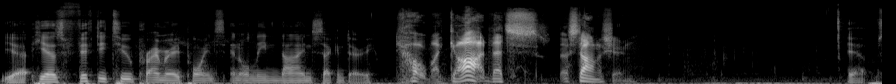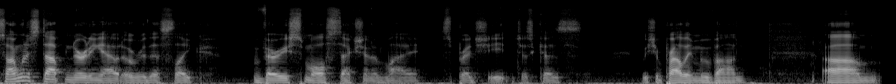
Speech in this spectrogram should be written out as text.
Yeah, he has 52 primary points and only nine secondary. Oh my God, that's astonishing. Yeah, so I'm going to stop nerding out over this like very small section of my spreadsheet just because we should probably move on. Um,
